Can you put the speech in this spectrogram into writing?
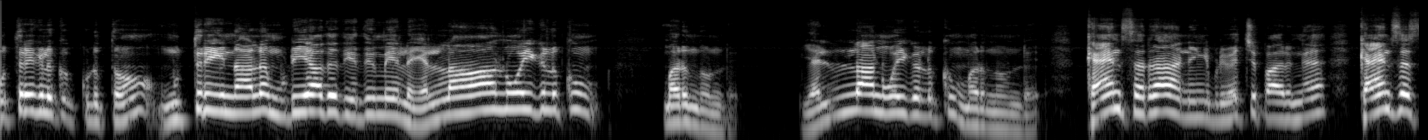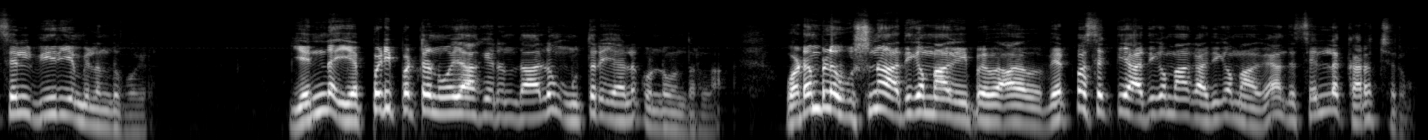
முத்திரைகளுக்கு கொடுத்தோம். முத்திரையினால் முடியாதது எதுவுமே இல்லை. எல்லா நோய்களுக்கும் மருந்து உண்டு. எல்லா நோய்களுக்கும் மருந்து உண்டு. கேன்சராக நீங்கள் இப்படி வச்சு பாருங்கள் கேன்சர் செல் வீரியம் இழந்து போயிடும் என்ன எப்படிப்பட்ட நோயாக இருந்தாலும் முத்திரையால் கொண்டு வந்துடலாம் உடம்புல உஷ்ணம் அதிகமாக இப்போ வெப்ப சக்தி அதிகமாக அதிகமாக அந்த செல்லை கரைச்சிரும்.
